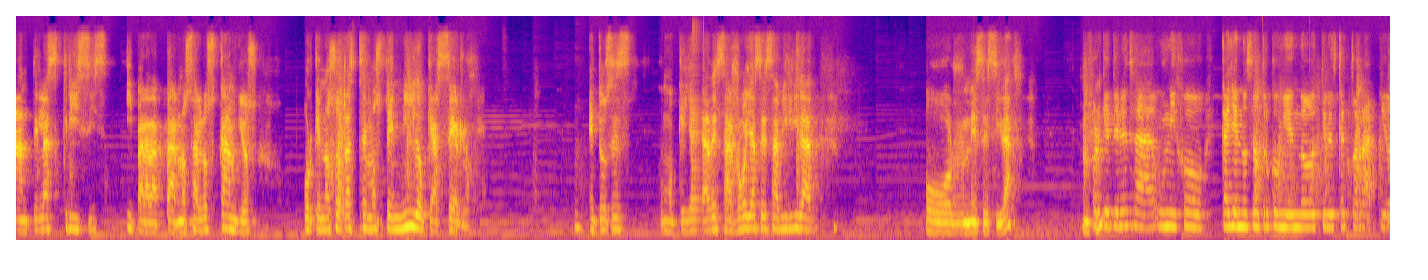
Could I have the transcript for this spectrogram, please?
ante las crisis y para adaptarnos a los cambios, porque nosotras hemos tenido que hacerlo. Entonces, como que ya desarrollas esa habilidad por necesidad porque tienes a un hijo cayéndose, otro comiendo, tienes que actuar rápido.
